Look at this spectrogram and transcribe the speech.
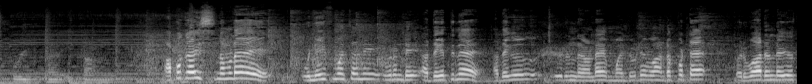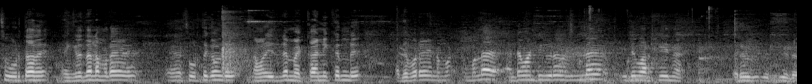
സ്കൂൾ കാണുന്നത്. അപ്പോൾ നമ്മുടെ ഉനൈഫ് മച്ചാൻ ഇവരുണ്ട്. അദ്ദേഹത്തിന് അദ്ദേഹം ഇവരുണ്ട്. നമ്മുടെ മല്ലൂടെ വേണ്ടപ്പെട്ട ഒരുപാട് നല്ല സുഹൃത്താണ്. എങ്കിലും തന്നെ നമ്മുടെ സുഹൃത്തുക്കളുണ്ട്. നമ്മൾ ഇതിന്റെ മെക്കാനിക് ഉണ്ട്. അതേപോലെ നമ്മ നമ്മളെ എന്റെ വണ്ടി ഇവിടെ നല്ല ഇത് വർക്ക് ചെയ്യുന്ന ഒരു വ്യക്തിയുണ്ട്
